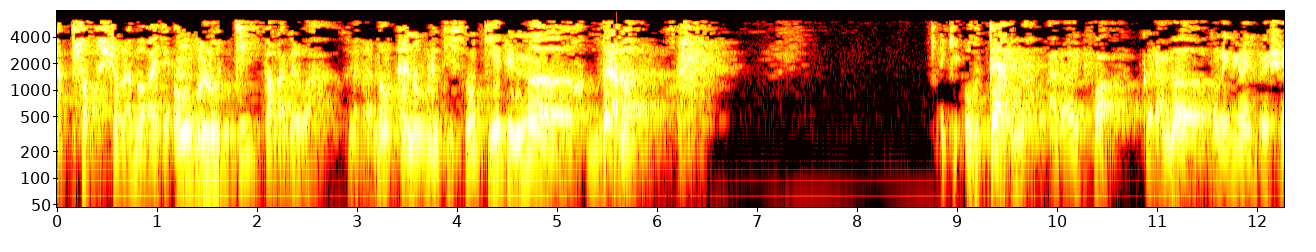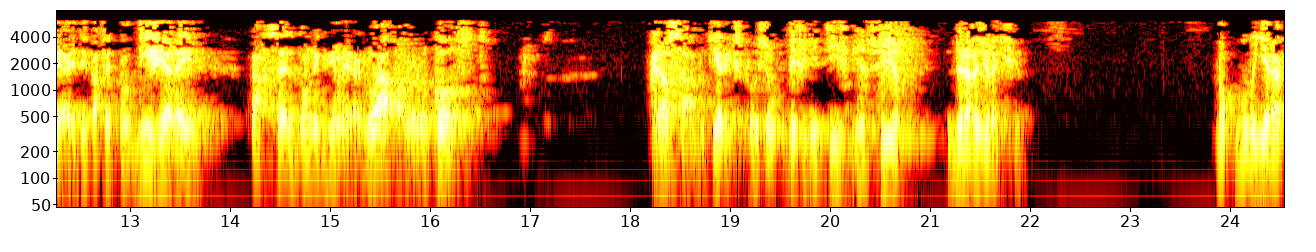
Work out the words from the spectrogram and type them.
absorption, la mort a été engloutie par la gloire, mais vraiment un engloutissement qui est une mort de la mort. Et qui, au terme, alors une fois que la mort dont l'aiguillon et le péché a été parfaitement digérée par celle dont l'aiguillon est la gloire, par l'Holocauste, alors ça aboutit à l'explosion définitive, bien sûr, de la résurrection. Bon, vous voyez la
